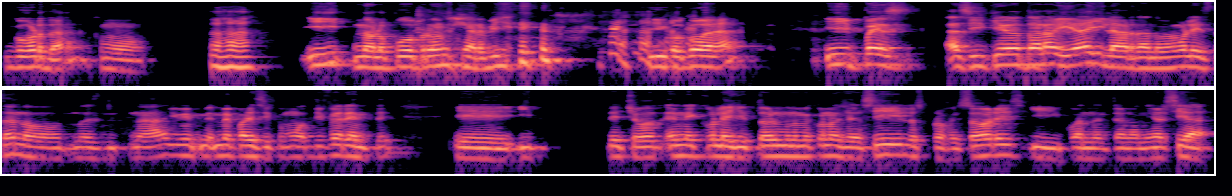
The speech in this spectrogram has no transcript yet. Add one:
gorda, como... Ajá y no lo pudo pronunciar bien, dijo Goda, y pues así quedó toda la vida y la verdad no me molesta, no, no es nada, me, me parece como diferente eh, y de hecho en el colegio todo el mundo me conocía así, los profesores y cuando entré a la universidad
